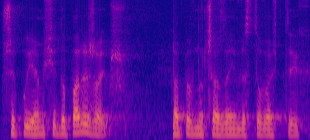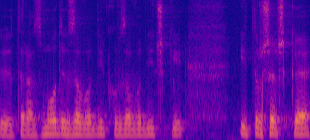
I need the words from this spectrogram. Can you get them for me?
szykujemy się do Paryża już. Na pewno trzeba zainwestować w tych y, teraz młodych zawodników, zawodniczki i troszeczkę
